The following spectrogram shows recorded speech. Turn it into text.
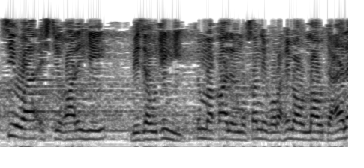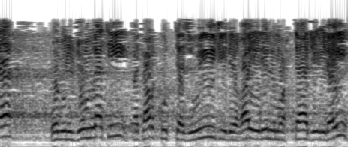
سوى اشتغاله بزوجه. ثم قال المصنف رحمه الله تعالى وبالجملة فترك التزويج لغير المحتاج إليه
